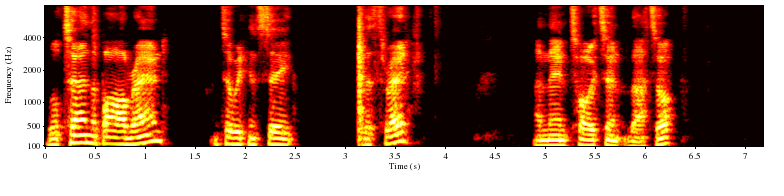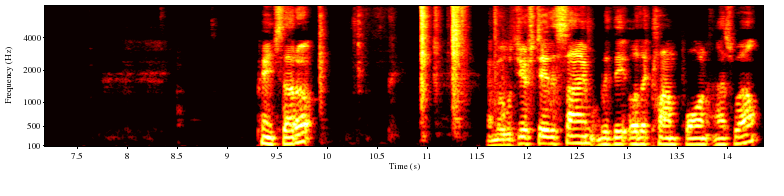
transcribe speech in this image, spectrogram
We'll turn the bar around until we can see the thread and then tighten that up. Pinch that up. And we'll just do the same with the other clamp one as well.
